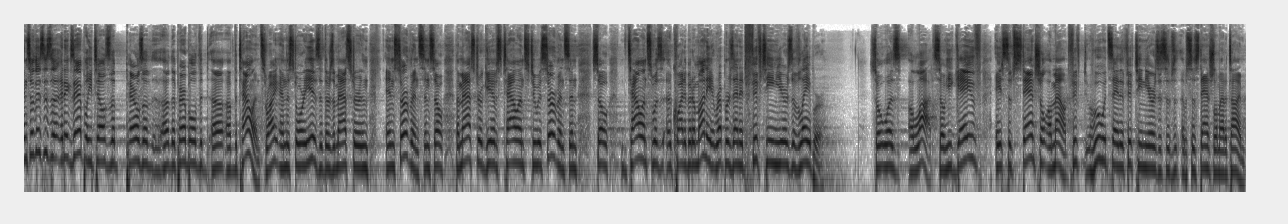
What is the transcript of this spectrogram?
And so this is a, an example. He tells the parables of uh, the parable of the uh, of the talents, right? And the story is that there's a master and, and servants, and so the master gives talents to his servants, and so the talents was uh, quite a bit of money. It represented 15 years of labor. So it was a lot. So he gave a substantial amount. 50, who would say that 15 years is a substantial amount of time?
